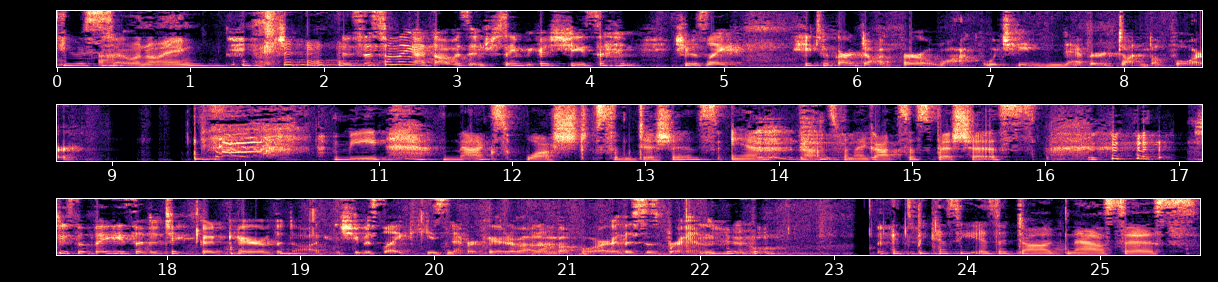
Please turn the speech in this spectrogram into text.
He was so uh-huh. annoying. this is something I thought was interesting because she said, she was like, he took our dog for a walk, which he'd never done before. Me, Max washed some dishes, and that's when I got suspicious. She said that he said to take good care of the dog, and she was like, he's never cared about him before. This is brand new. It's because he is a dog now, sis.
